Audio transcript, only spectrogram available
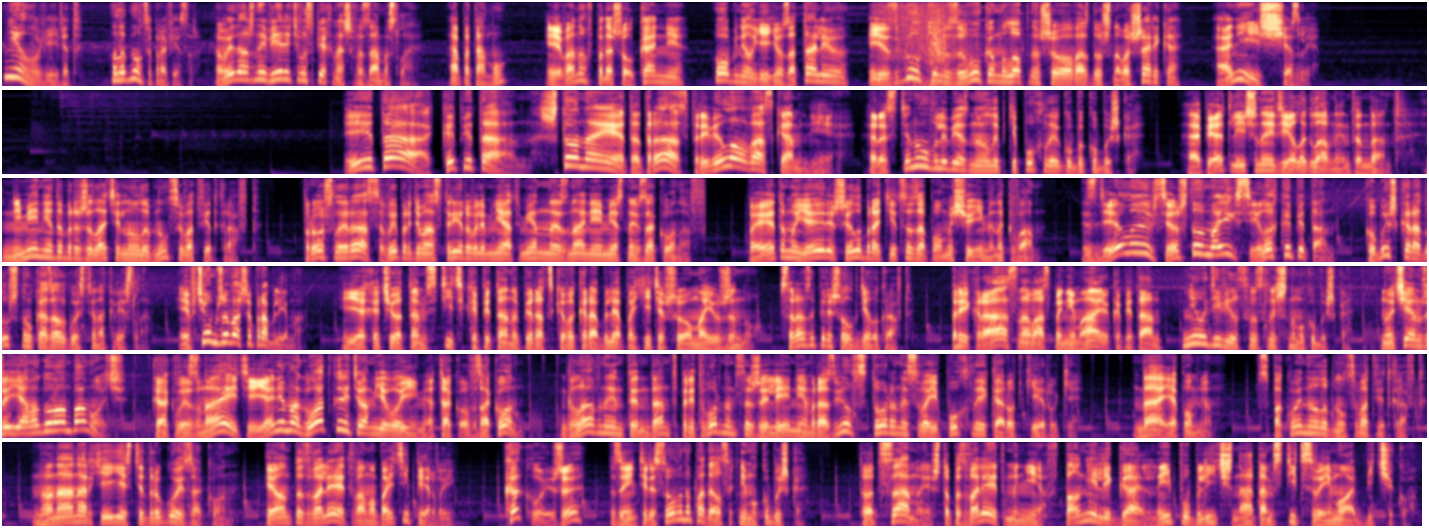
«Не увидят», — улыбнулся профессор. «Вы должны верить в успех нашего замысла. А потому...» Иванов подошел к Анне, обнял ее за талию, и с гулким звуком лопнувшего воздушного шарика они исчезли. «Итак, капитан, что на этот раз привело вас ко мне?» Растянул в любезной улыбке пухлые губы кубышка. «Опять личное дело, главный интендант». Не менее доброжелательно улыбнулся в ответ Крафт. «Прошлый раз вы продемонстрировали мне отменное знание местных законов. Поэтому я и решил обратиться за помощью именно к вам. Сделаю все, что в моих силах, капитан». Кубышка радушно указал гостю на кресло. «И в чем же ваша проблема?» «Я хочу отомстить капитану пиратского корабля, похитившего мою жену». Сразу перешел к делу Крафт. «Прекрасно вас понимаю, капитан», — не удивился услышанному кубышка. «Но чем же я могу вам помочь? Как вы знаете, я не могу открыть вам его имя, таков закон». Главный интендант притворным сожалением развел в стороны свои пухлые короткие руки. «Да, я помню». Спокойно улыбнулся в ответ Крафт. «Но на анархии есть и другой закон, и он позволяет вам обойти первый. «Какой же?» – заинтересованно подался к нему Кубышка. «Тот самый, что позволяет мне вполне легально и публично отомстить своему обидчику.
